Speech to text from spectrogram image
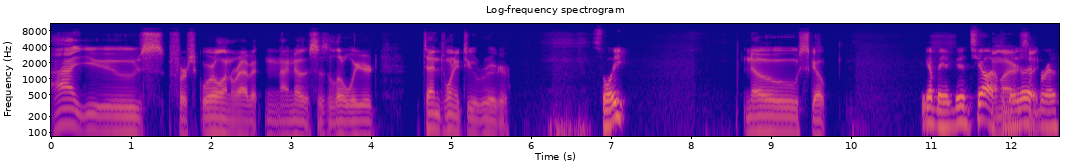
I use for squirrel and rabbit, and I know this is a little weird. 1022 Ruger. Sweet. No scope. You gotta be a good shot I'm to do that, bro.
